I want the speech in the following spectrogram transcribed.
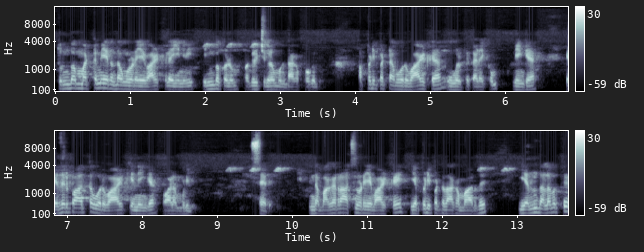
துன்பம் மட்டுமே இருந்த உங்களுடைய வாழ்க்கையில இனி இன்பங்களும் மகிழ்ச்சிகளும் உண்டாக போகுது. அப்படிப்பட்ட ஒரு வாழ்க்கை உங்களுக்கு கிடைக்கும். நீங்க எதிர்பார்த்த ஒரு வாழ்க்கை நீங்க வாழ முடியும். சரி. இந்த மகராசனுடைய வாழ்க்கை எப்படிப்பட்டதாக மாறுது? எந்த அளவுக்கு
